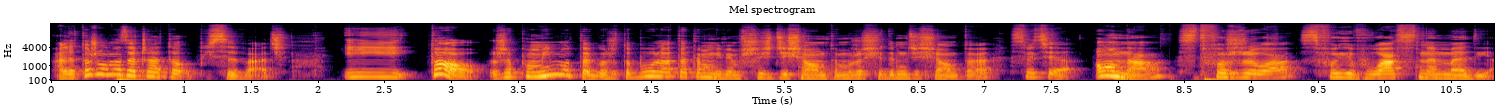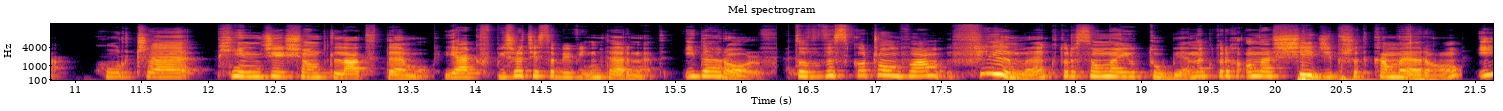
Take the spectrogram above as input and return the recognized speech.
ale to, że ona zaczęła to opisywać i to, że pomimo tego, że to były lata tam, nie wiem, 60., może 70., słuchajcie, ona stworzyła swoje własne media kurczę 50 lat temu. Jak wpiszecie sobie w internet Ida Rolf, to wyskoczą wam filmy, które są na YouTubie, na których ona siedzi przed kamerą i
